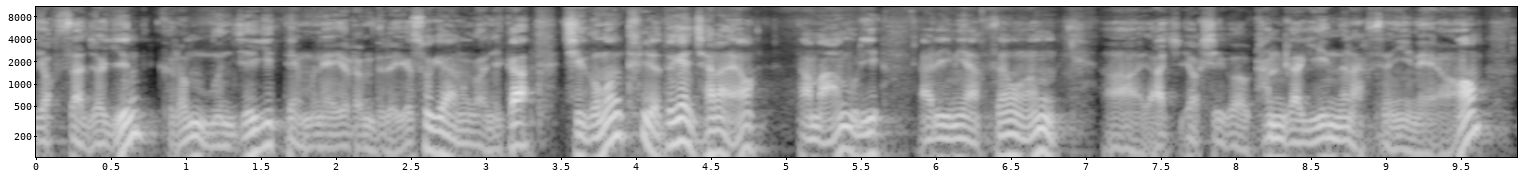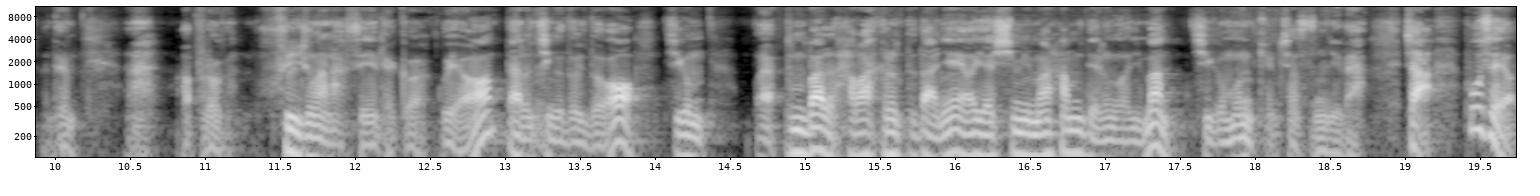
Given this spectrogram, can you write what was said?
역사적인 그런 문제이기 때문에 여러분들에게 소개하는 거니까 지금은 틀려도 괜찮아요. 다만 우리 아리미 학생은 아, 역시 그 감각이 있는 학생이네요. 아, 앞으로 훌륭한 학생이 될 것 같고요. 다른 친구들도 지금 아, 분발하라 그런 뜻 아니에요. 열심히만 하면 되는 거지만 지금은 괜찮습니다. 자, 보세요.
